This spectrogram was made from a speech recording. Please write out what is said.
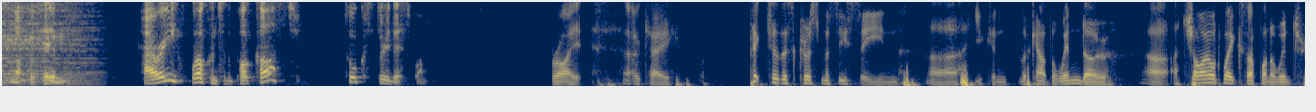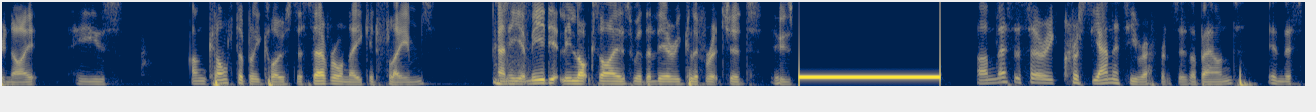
quite enough of him. Harry, welcome to the podcast. Talk us through this one. Right. Okay. Picture this Christmassy scene. Uh, you can look out the window. Uh, a child wakes up on a wintry night. He's uncomfortably close to several naked flames, and he immediately locks eyes with a leery Cliff Richard, who's unnecessary Christianity references abound in this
